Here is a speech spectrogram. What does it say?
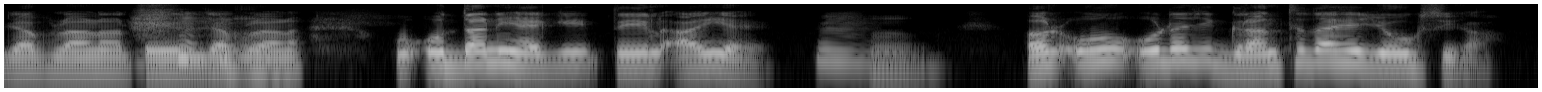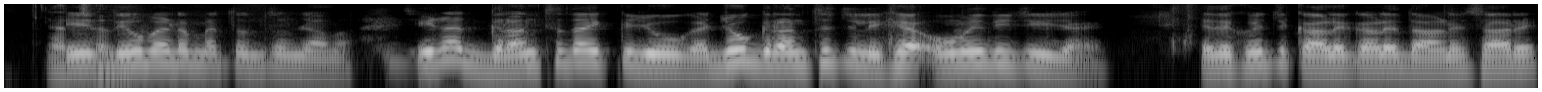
ਜਾਂ ਫਲਾਣਾ ਤੇਲ ਜਾਂ। ਫਲਾਣਾ ਉਹ ਉਦਾਂ ਨਹੀਂ ਹੈ ਕਿ ਤੇਲ ਆਈ ਹੈ ਹੂੰ। ਔਰ ਉਹ ਉਹਨਾਂ ਜੀ ਗ੍ਰੰਥ ਦਾ ਇਹ ਯੋਗ ਸੀਗਾ। ਇਹ ਦਿਓ ਮੈਡਮ ਮੈਂ ਤੁਹਾਨੂੰ ਸਮਝਾਵਾਂ। ਜੀ। ਇਹ ਨਾ ਗ੍ਰੰਥ ਦਾ ਇੱਕ ਯੋਗ ਹੈ। ਜੋ ਗ੍ਰੰਥ 'ਚ ਲਿਖਿਆ ਉਵੇਂ ਦੀ ਚੀਜ਼ ਹੈ। ਇਹ ਦੇਖੋ ਇਹ 'ਚ ਕਾਲੇ ਕਾਲੇ ਦਾਣੇ ਸਾਰੇ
